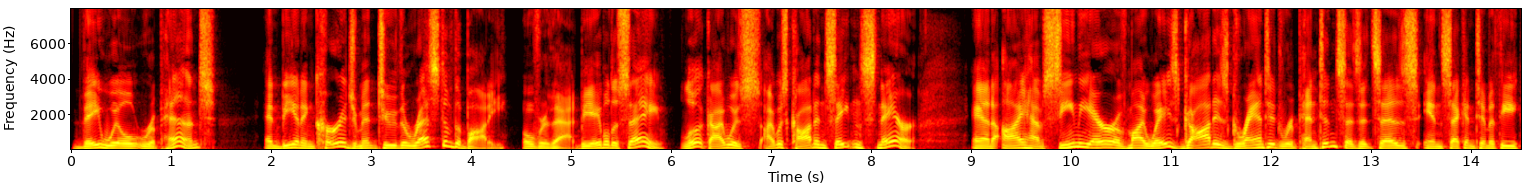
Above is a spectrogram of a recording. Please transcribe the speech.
they will repent and be an encouragement to the rest of the body over that. Be able to say, "Look, I was I was caught in Satan's snare." And I have seen the error of my ways. God has granted repentance, as it says in 2 Timothy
